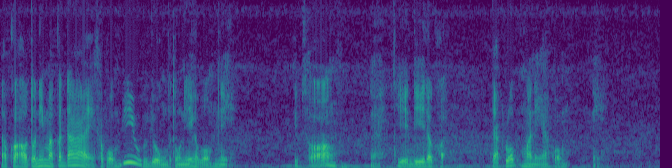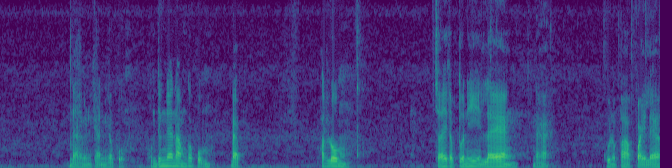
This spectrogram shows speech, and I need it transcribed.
เราก็เอาตัวนี้มาก็ได้ครับผมวิวโยงมาตรงนี้ครับผมนี่สิบสองเนี่ย GND แล้วก็จากลบมานี่ครับผมนี่ได้เหมือนกันครับผม ผมถึงแนะนำครับผมแบบพัดลม ใช้กับตัวนี้แรงนะฮะ คุณภาพไฟแล้ว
